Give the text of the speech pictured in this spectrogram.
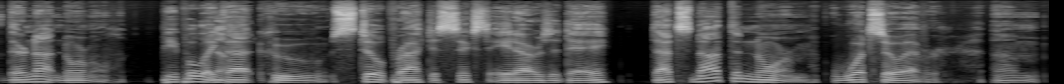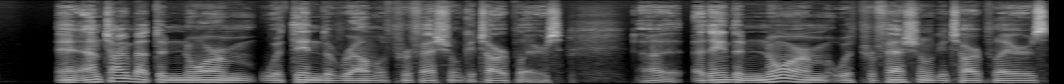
they're not normal. People like No. that who still practice six to eight hours a day, that's not the norm whatsoever. Um, and I'm talking about the norm within the realm of professional guitar players. Uh, I think the norm with professional guitar players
